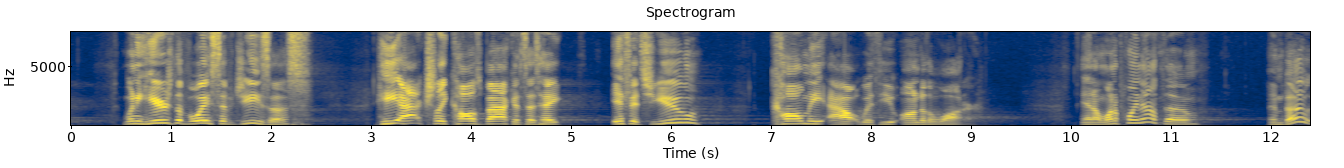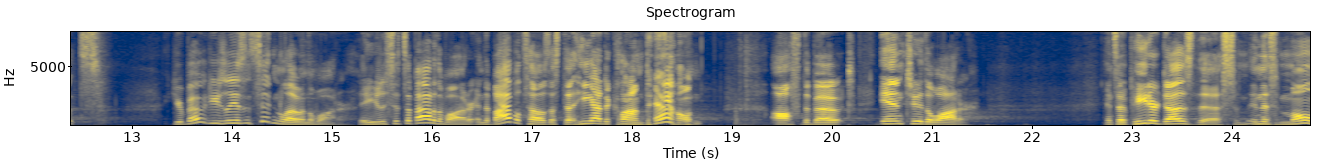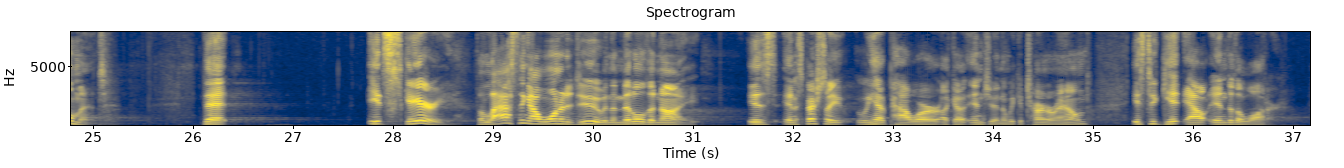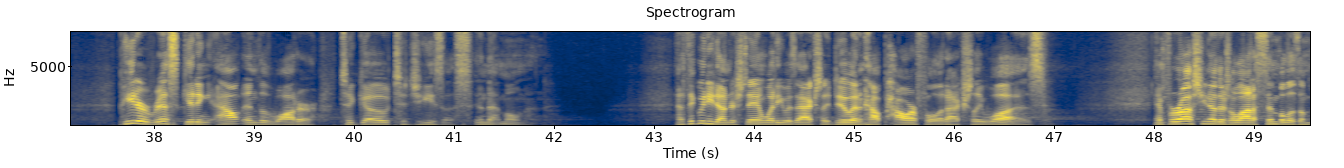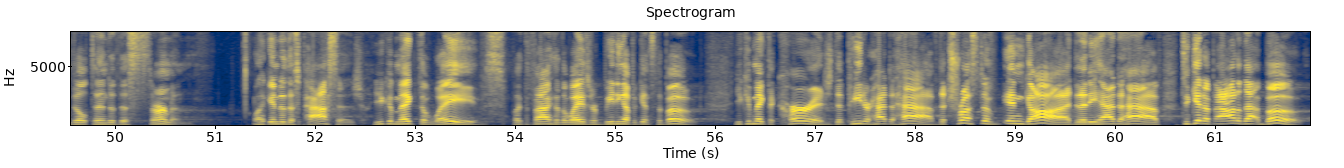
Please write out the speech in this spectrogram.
When he hears the voice of Jesus, he actually calls back and says, hey, if it's you, call me out with you onto the water. And I want to point out, though, in boats, your boat usually isn't sitting low in the water. It usually sits up out of the water. And the Bible tells us that he had to climb down off the boat into the water. And so Peter does this in this moment that it's scary. The last thing I wanted to do in the middle of the night is, and especially we had power like an engine and we could turn around, is to get out into the water. Peter risked getting out into the water to go to Jesus in that moment. And I think we need to understand what he was actually doing and how powerful it actually was. And for us, you know, there's a lot of symbolism built into this sermon, like into this passage. You could make the waves, like the fact that the waves are beating up against the boat. You could make the courage that Peter had to have, the trust of, in God that he had to have to get up out of that boat.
